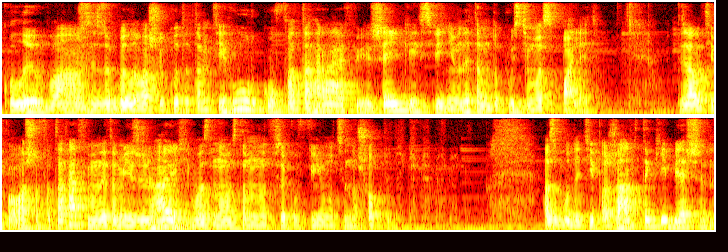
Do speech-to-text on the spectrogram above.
Коли вам зробили вашу якусь там фігурку, фотографію, ще якийсь вони там, допустимо, вас палять. Взяли, типу, вашу фотографію, вони там її зжигають, і вас на вас там на всяку фігню це нашоплюють. У вас буде типу, жар такий бешений.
